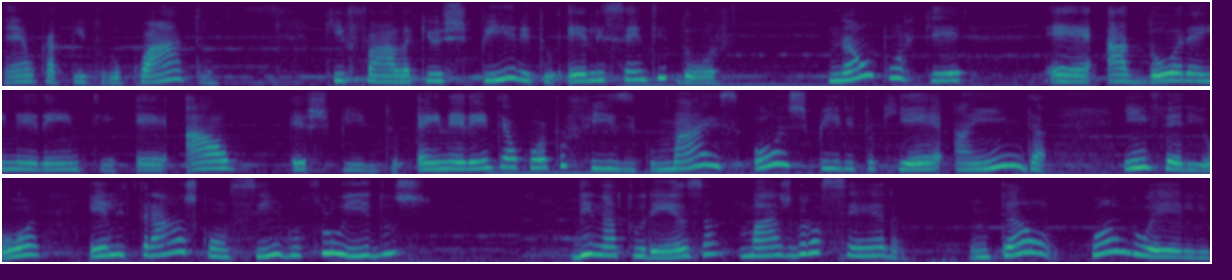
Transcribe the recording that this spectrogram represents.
né, o capítulo 4, que fala que o espírito ele sente dor, não porque é, a dor é inerente é, ao espírito, é inerente ao corpo físico, mas o espírito que é ainda inferior, ele traz consigo fluidos de natureza mais grosseira. Então, quando ele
